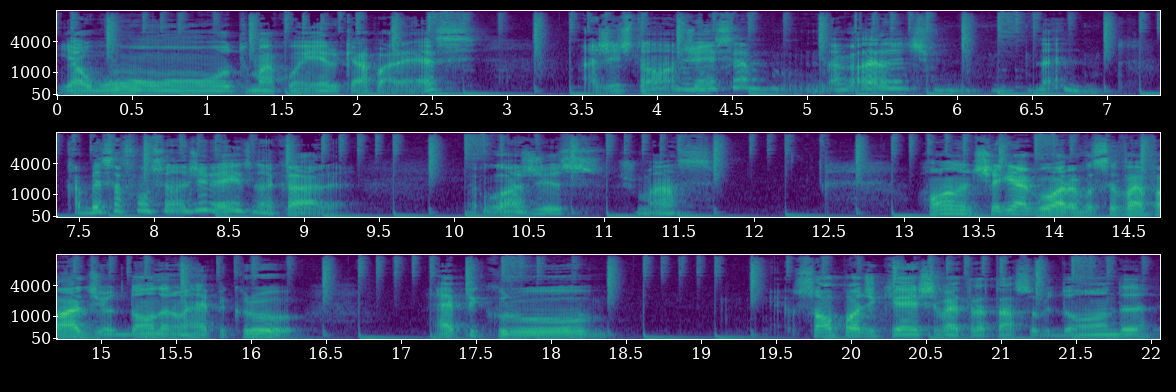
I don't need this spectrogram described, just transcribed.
e algum outro maconheiro que aparece, a gente tem uma audiência. A galera, a gente. Né, cabeça funciona direito, né, cara? Eu gosto disso, acho massa. Ronald, cheguei agora. Você vai falar de Donda no Rap Crew? Rap Crew. Só o podcast vai tratar sobre Donda.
